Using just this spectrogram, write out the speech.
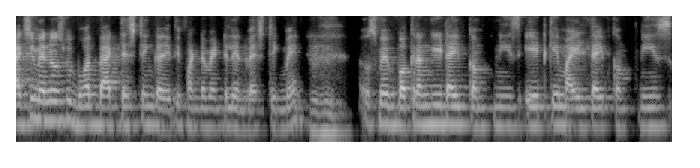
actually मैंने उसमें बहुत बैक टेस्टिंग करी थी फंडामेंटल इन्वेस्टिंग में। उसमें Vakrangee type companies eight K mile type companies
